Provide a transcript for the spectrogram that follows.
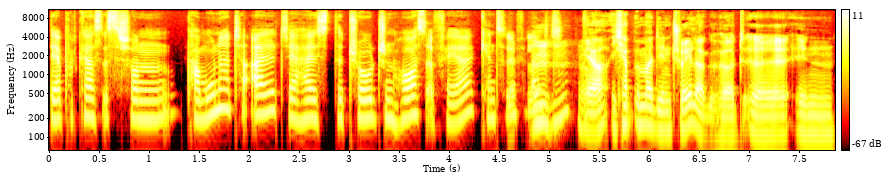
der Podcast ist schon ein paar Monate alt. Der heißt The Trojan Horse Affair. Kennst du den vielleicht? Mhm. Ja, ich habe immer den Trailer gehört äh, in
